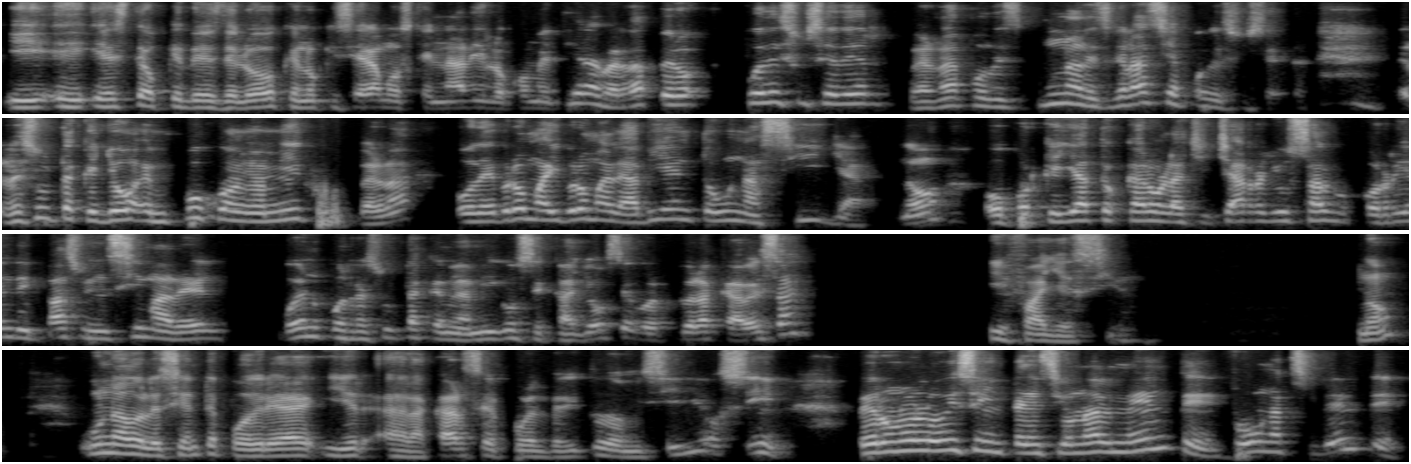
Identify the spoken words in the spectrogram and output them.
Y, y, este, que desde luego que no quisiéramos que nadie lo cometiera, ¿verdad? Pero puede suceder, ¿verdad? una desgracia puede suceder. Resulta que yo empujo a mi amigo, ¿verdad? O de broma y broma le aviento una silla, ¿no? O porque ya tocaron la chicharra, yo salgo corriendo y paso encima de él. Bueno, pues resulta que mi amigo se cayó, se golpeó la cabeza y falleció, ¿no? ¿Un adolescente podría ir a la cárcel por el delito de homicidio? Sí, pero no lo hice intencionalmente, fue un accidente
